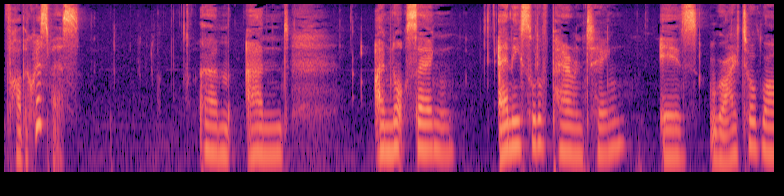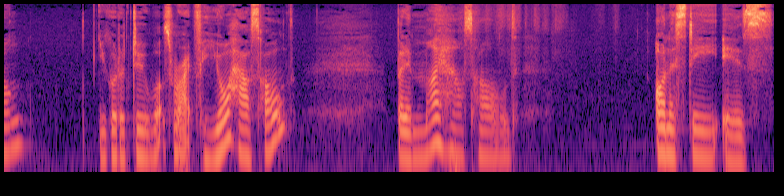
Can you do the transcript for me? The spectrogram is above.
Father Christmas. Um, and I'm not saying any sort of parenting is right or wrong. You got to do what's right for your household. But in my household, honesty is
